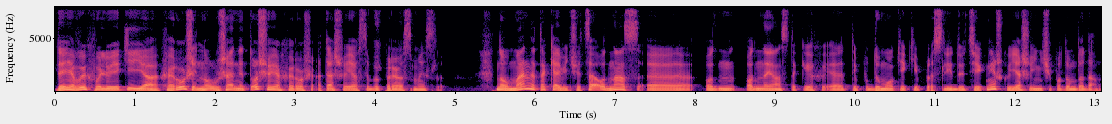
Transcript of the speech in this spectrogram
де я вихвалю, який я хороший, ну вже не то, що я хороший, а те, що я себе переосмислив. Ну, в мене таке відчуття. Це одна з, е, од... одна з таких, е, типу, думок, які переслідують цією книжкою, я ще інші потім додам.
